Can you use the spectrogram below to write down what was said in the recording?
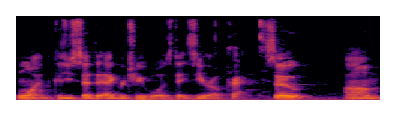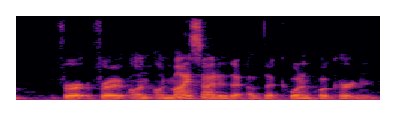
1 because you said the egg retrieval is day 0." Correct. So, um, for for on on my side of the of the quote unquote curtain,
